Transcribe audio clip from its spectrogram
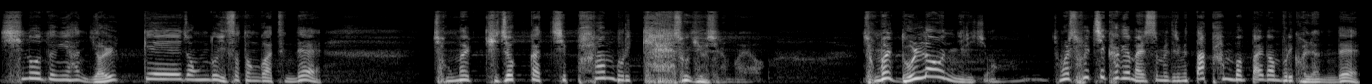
신호등이 한 10개 정도 있었던 것 같은데 정말 기적같이 파란불이 계속 이어지는 거예요. 정말 놀라운 일이죠. 정말 솔직하게 말씀을 드리면 딱 한 번 빨간불이 걸렸는데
